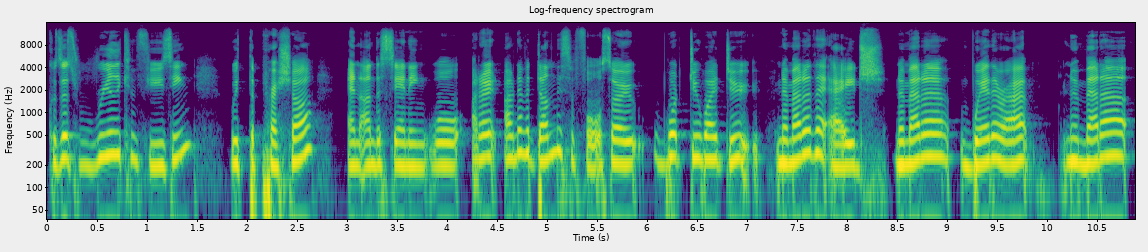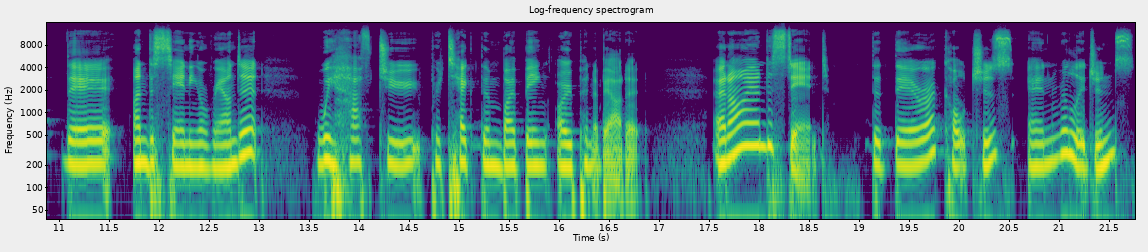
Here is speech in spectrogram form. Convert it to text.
because it's really confusing with the pressure and understanding well i don't i've never done this before so what do i do? No matter their age no matter where they're at no matter their understanding around it we have to protect them by being open about it. And i understand that there are cultures and religions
